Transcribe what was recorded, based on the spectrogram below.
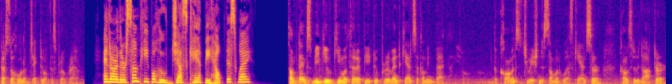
That's the whole objective of this program. And are there some people who just can't be helped this way? Sometimes we give chemotherapy to prevent cancer coming back. You know, the common situation is someone who has cancer comes to the doctor,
